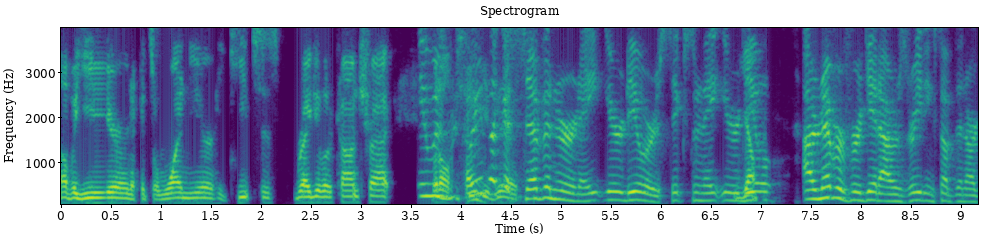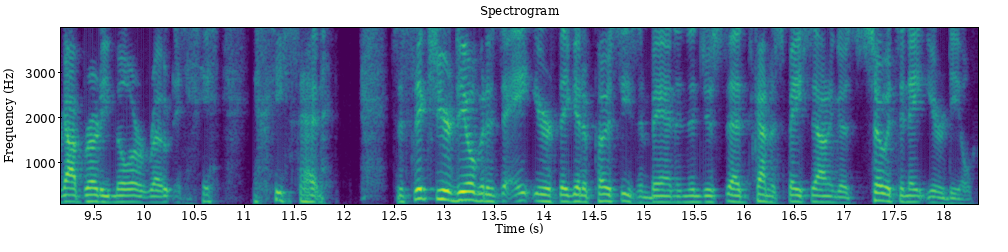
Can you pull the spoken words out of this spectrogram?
of a year, and if it's a one year, he keeps his regular contract. It was between like this. a seven or an eight year deal or a six or an eight year yep. deal. I'll never forget. I was reading something our guy Brody Miller wrote, and he he said it's a six year deal, but it's an eight year if they get a postseason ban, and then just said kind of spaced out and goes, so it's an eight year deal.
